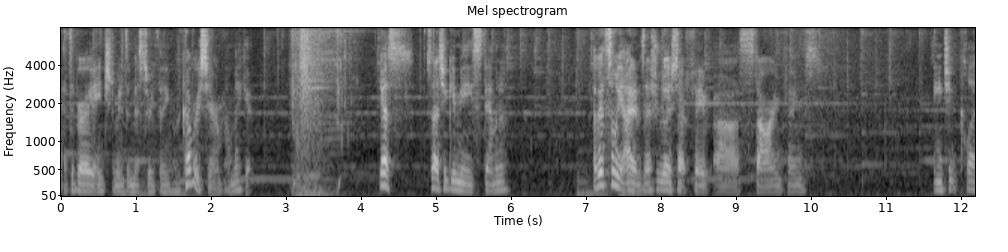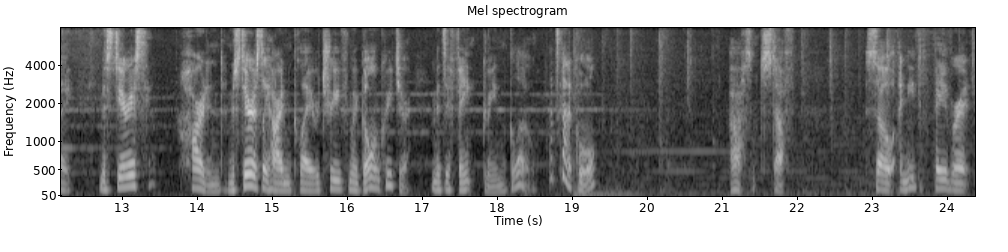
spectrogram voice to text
That's a very Ancient Domains of Mystery thing. Recovery serum. I'll make it. Yes. So that should give me stamina. I've got so many items. I should really start uh, starring things. Ancient clay. Mysterious hardened, mysteriously hardened clay retrieved from a golem creature emits a faint green glow. That's kind of cool. Ah, so much stuff. So I need to favorite.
